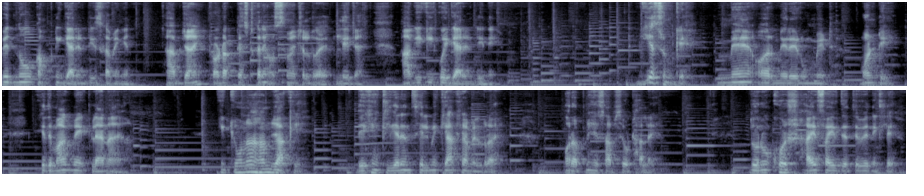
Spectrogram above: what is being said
with no company guarantees coming in आप जाएँ प्रोडक्ट टेस्ट करें, उस समय चल रहा है, ले जाएँ। आगे की कोई गारंटी नहीं। ये सुन के मैं और मेरे रूममेट मोंटी के दिमाग में एक प्लान आया कि क्यों ना हम जाके देखें क्लियरेंस सेल में क्या क्या मिल रहा है और अपने हिसाब से उठा लें। दोनों खुश हाई फाइव देते हुए निकले।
